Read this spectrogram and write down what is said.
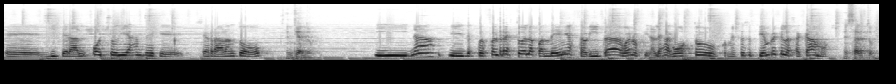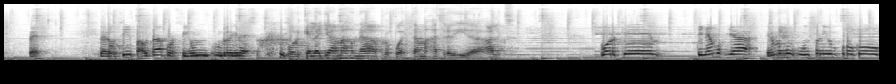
eh, literal ocho días antes de que cerraran todo. Entiendo. Y nada, y después fue el resto de la pandemia hasta ahorita, bueno, finales de agosto, comienzo de septiembre que la sacamos. Exacto. Pero sí, pauta por fin un, regreso. ¿Por qué la llamas una propuesta más atrevida, Alex? Porque teníamos ya teníamos un, sonido un poco,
